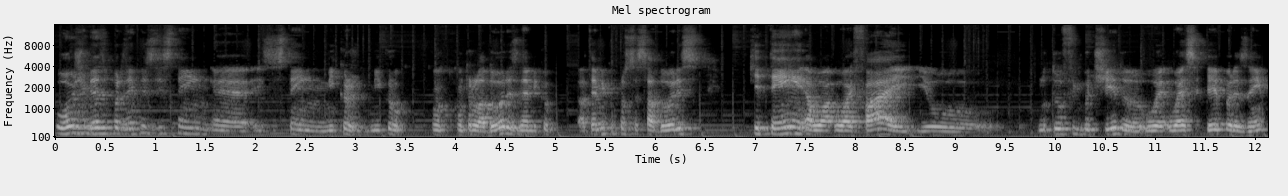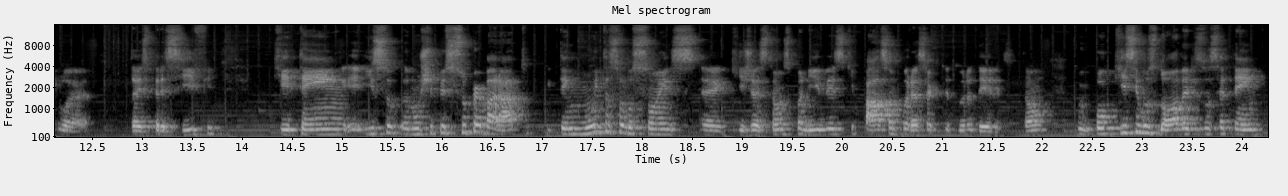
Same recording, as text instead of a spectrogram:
Hoje mesmo, por exemplo, existem, é, existem micro, microcontroladores, né, micro, até microprocessadores, que têm o, o Wi-Fi e o Bluetooth embutido, o USB, por exemplo, é, da Expressif, que tem isso num chip super barato e tem muitas soluções é, que já estão disponíveis que passam por essa arquitetura deles. Então, por pouquíssimos dólares você tem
